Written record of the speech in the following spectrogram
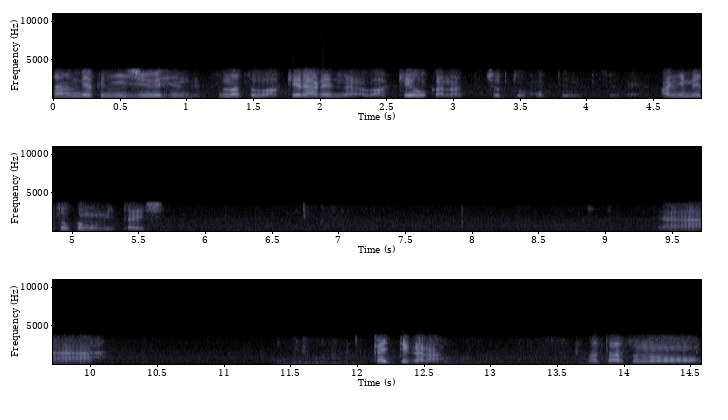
320円で妻と分けられるなら分けようかなってちょっと思ってるんですよね。アニメとかも見たいし。いや帰ってから、またその、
